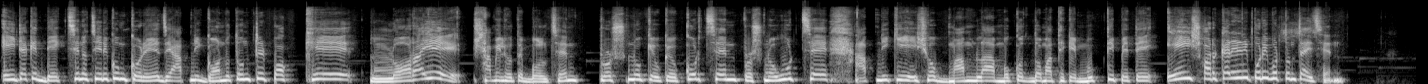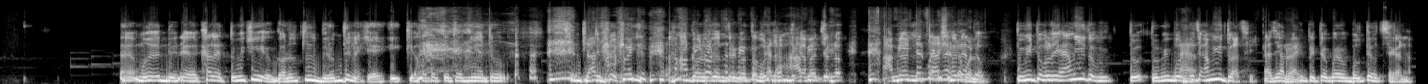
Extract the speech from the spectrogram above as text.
এইটাকে দেখছেন হচ্ছে এরকম করে যে আপনি গণতন্ত্রের পক্ষে লড়াইয়ে সামিল হতে বলছেন, প্রশ্ন কেউ কেউ করছেন, প্রশ্ন উঠছে, আপনি কি এইসব মামলা, মোকদ্দমা থেকে মুক্তি পেতে এই সরকারেরই পরিবর্তন চাইছেন? খালেদ তুমি কি গণতন্ত্রের বিরুদ্ধে নাকি? হঠাৎ এটা নিয়ে তো গণতন্ত্রের কথা বললাম আমার জন্য আমি তুমি তো বলে আমিও তো তুমি বলতে হ্যাঁ। আমিও তো আছি। কাজে. পৃথকভাবে বলতে হচ্ছে কেন?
